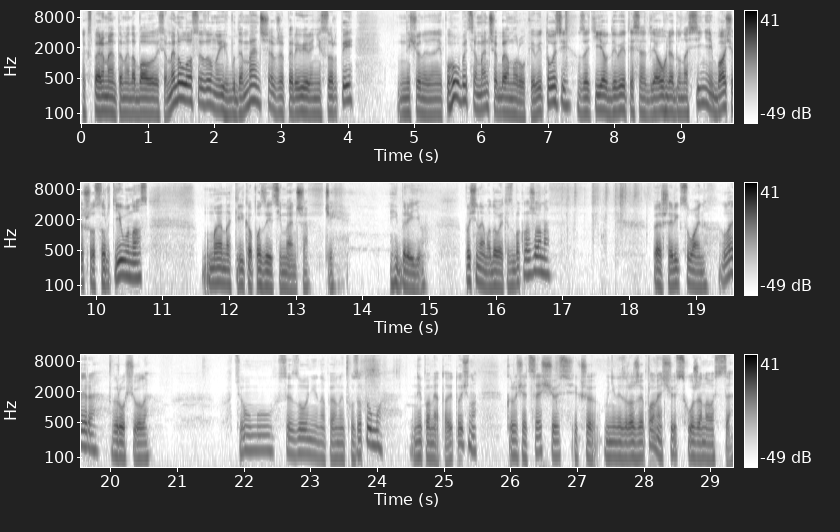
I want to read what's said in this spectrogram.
експериментами додавалися минулого сезону, їх буде менше, вже перевірені сорти, нічого не, погубиться, менше беремо роки. Відтоді затіяв дивитися для огляду насіння і бачу, що сортів у нас у мене на кілька позицій менше, чи гібридів. Почнемо давайте з баклажана. Перший рік Swine Лейре вирощували в цьому сезоні, напевно, і поза тому. Не пам'ятаю точно. Коротше, це щось, якщо мені не зраджує пам'ять, щось схоже на ось це.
